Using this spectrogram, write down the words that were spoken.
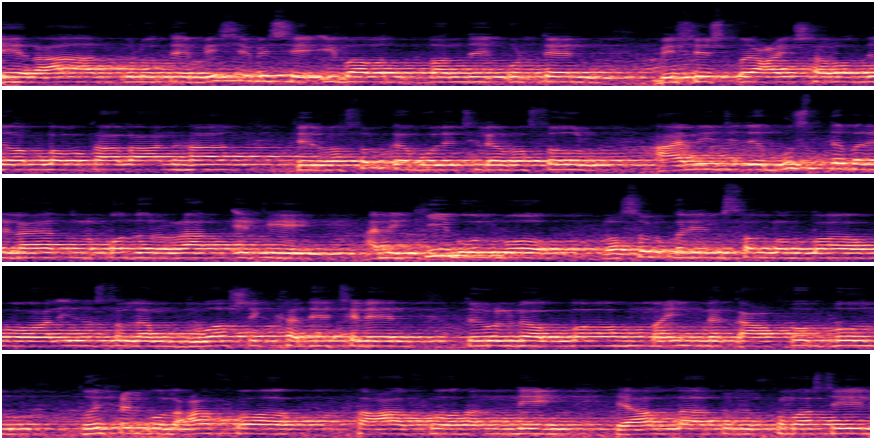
এই রাতগুলোতে বেশি বেশি ইবাদত বান্দি করতেন। বিশেষ করে আয়সা রদি আল্লাহ তালা আনহা তিনি রসুলকে বলেছিলেন, রসুল, আমি যদি বুঝতে পারি লায়াতুল কদর রাত এটি, আমি কি বলব? রসুল করিম সাল্লাহ আলী সাল্লাম দুয়া শিক্ষা দিয়েছিলেন তুমি বলবে আল্লাহ হান্নি হে আল্লাহ, তুমি ক্ষমাশীল,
